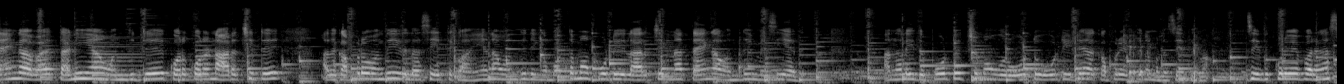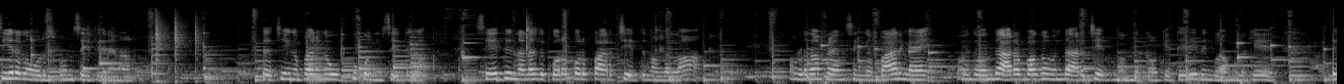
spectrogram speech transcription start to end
தேங்காவை தனியாக வந்துட்டு குறை குறைன்னு அரைச்சிட்டு அதுக்கப்புறம் வந்து இதில் சேர்த்துக்கலாம். ஏன்னா வந்து நீங்கள் மொத்தமாக போட்டு இதில் அரைச்சிங்கன்னா தேங்காய் வந்து மெசியாது. அதனால் இதை போட்டு சும்மா ஒரு ஓட்டு ஓட்டிட்டு அதுக்கப்புறம் எடுத்து நம்மள சேர்த்துக்கலாம். சரி இது கூடவே பாருங்கள் சீரகம் ஒரு ஸ்பூன் சேர்த்துக்கிறேன் நான். தச்சு இங்கே பாருங்கள் உப்பு கொஞ்சம் சேர்த்துக்கலாம். சேர்த்து நல்லா இது குறை குறைப்பாக அரைச்சி எடுத்துன்னு வந்துடலாம். அவ்வளோதான் ஃப்ரெண்ட்ஸ் இங்கே பாருங்கள் இது வந்து அரை பாகம் வந்து அரைச்சி எடுத்துன்னு வந்திருக்கோம். ஓகே தெரியுதுங்களா உங்களுக்கு? இது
